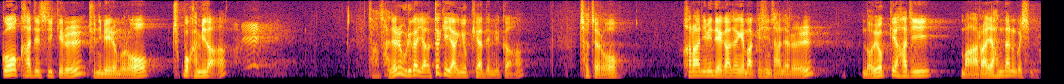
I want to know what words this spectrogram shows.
꼭 가질 수 있기를 주님의 이름으로 축복합니다. 자, 자녀를 우리가 어떻게 양육해야 됩니까? 첫째로, 하나님이 내 가정에 맡기신 자녀를 노엽게 하지 말아야 한다는 것입니다.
